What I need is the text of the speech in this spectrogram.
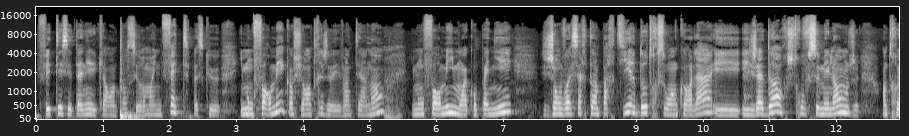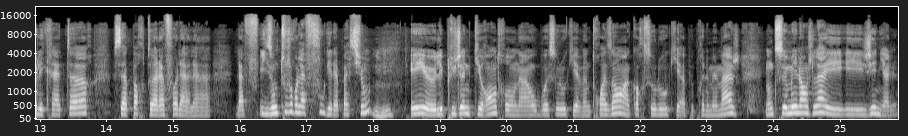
fêter cette année les 40 ans. C'est vraiment une fête parce que ils m'ont formé quand je suis rentrée, j'avais 21 ans. Ils m'ont formé, ils m'ont accompagné. J'en vois certains partir, d'autres sont encore là, et, et j'adore. Je trouve ce mélange entre les créateurs. Ça apporte à la fois la, la, la, ils ont toujours la fougue et la passion. Et euh, les plus jeunes qui rentrent, on a un hautbois solo qui a 23 ans, un corps solo qui a à peu près le même âge. Donc ce mélange-là est, est génial.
